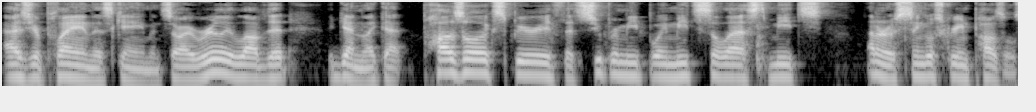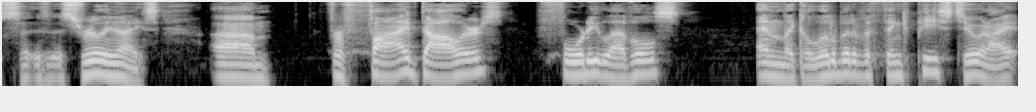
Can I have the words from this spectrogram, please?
as you're playing this game. And so I really loved it. Again, like that puzzle experience that Super Meat Boy meets Celeste meets, I don't know, single screen puzzles. It's, it's really nice. Um, for $5, 40 levels, and like a little bit of a think piece too. And I,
